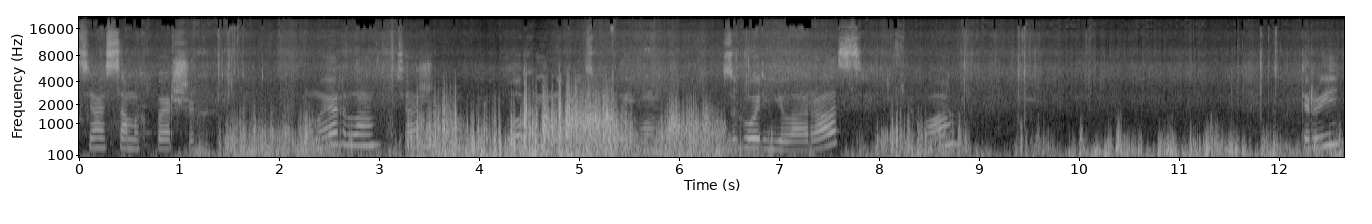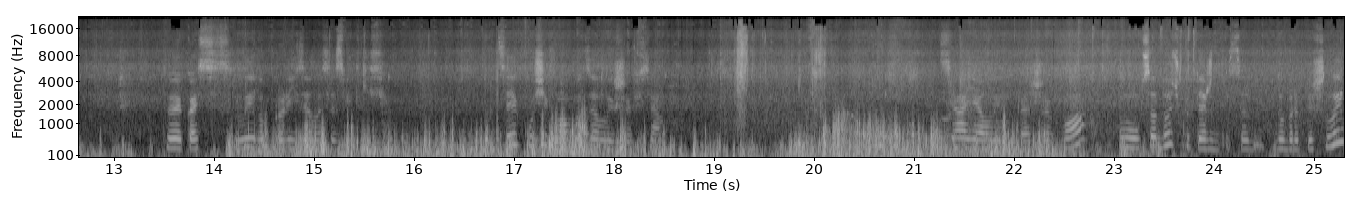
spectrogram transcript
ця з самих перших вмерла, ця жива. Лохина під зливом згоріла. Раз, два, три. То якась слива прорізалася звідкись. Цей кущик, мабуть, залишився. Ця ялинка жива. Ну, у садочку теж добре пішли.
